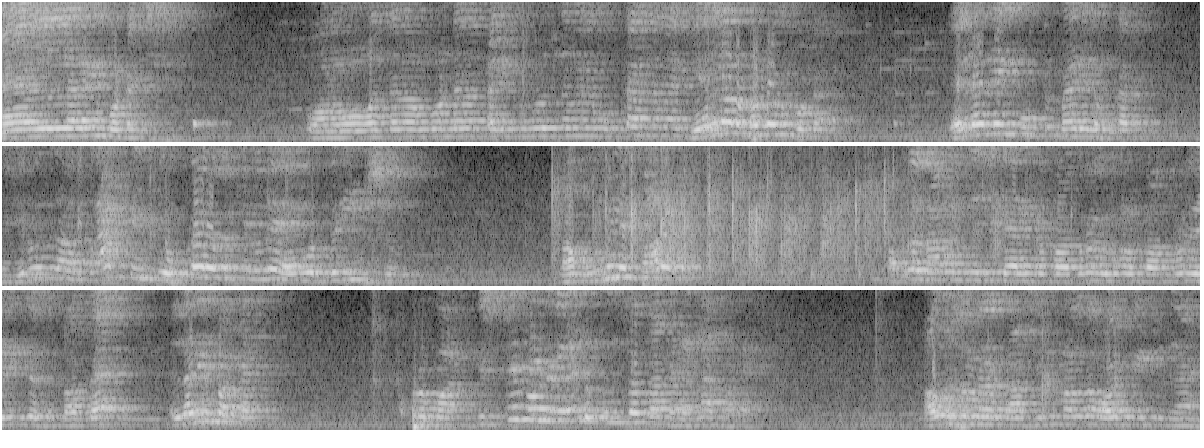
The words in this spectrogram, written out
எல்லாரையும் போட்டாச்சு. போனவன் வந்தவன் கொண்டவன் தலைக்கு விழுந்தவன் உட்கார்ந்தவன் எல்லாரும் ஃபோட்டோவும் போட்டான் எல்லாத்தையும் கூப்பிட்டு மேடையில் உட்காந்து இந்த இருபத்தி நாலு கிராஃப்ட் இப்படி உட்கார வைக்கிறதே ஒரு பெரிய விஷயம். நான் உண்மையிலே பாருங்க அப்போ நான் மியூசிக் டைரக்டர் பார்க்குறோம் இவங்களை பார்க்குறோம் எடிட்டர்ஸ் பார்த்தேன் எல்லாரையும் பார்க்கறேன். அப்புறமா டிஸ்ட்ரிபியூட்டர்லேருந்து புதுசாக பார்க்குறேன் என்ன பார்க்குறேன்? அவர் சொல்கிறார் நான் சினிமாவில் தான் உழைப்பிட்டு இருந்தேன்.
